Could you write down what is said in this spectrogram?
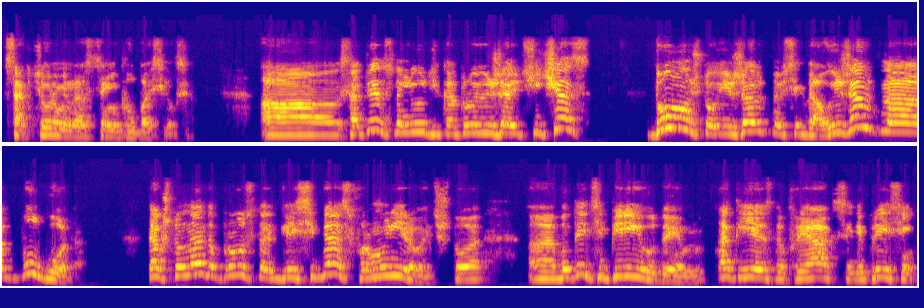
с актерами на сцене колбасился. А, соответственно, люди, которые уезжают сейчас, думают, что уезжают навсегда. Уезжают на полгода. Так что надо просто для себя сформулировать, что э, вот эти периоды отъездов, реакций, репрессий,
